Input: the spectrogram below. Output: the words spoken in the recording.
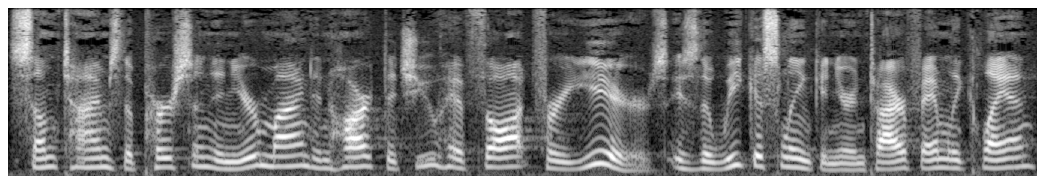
Sometimes the person in your mind and heart that you have thought for years is the weakest link in your entire family clan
